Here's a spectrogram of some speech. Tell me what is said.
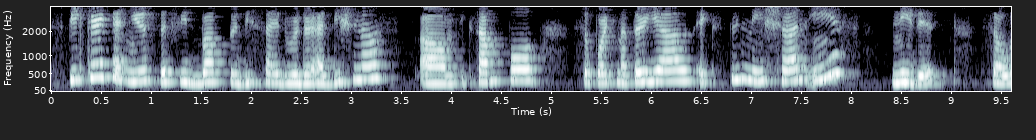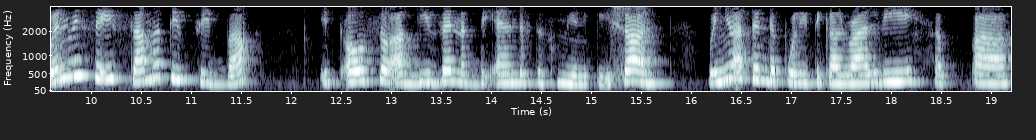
Speaker can use the feedback to decide whether additional um, example, support material, explanation is needed. So when we say summative feedback, it also a given at the end of the communication. When you attend a political rally, a, a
